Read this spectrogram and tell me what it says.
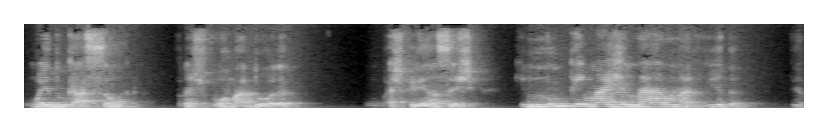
uma educação transformadora. As crianças que nunca imaginaram na vida ter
